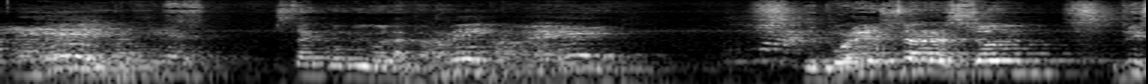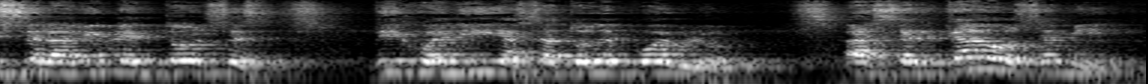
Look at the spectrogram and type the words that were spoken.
Amén. Están conmigo en la palabra. Amén. Y por esa razón, dice la Biblia entonces, dijo Elías a todo el pueblo, acercaos a mí.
